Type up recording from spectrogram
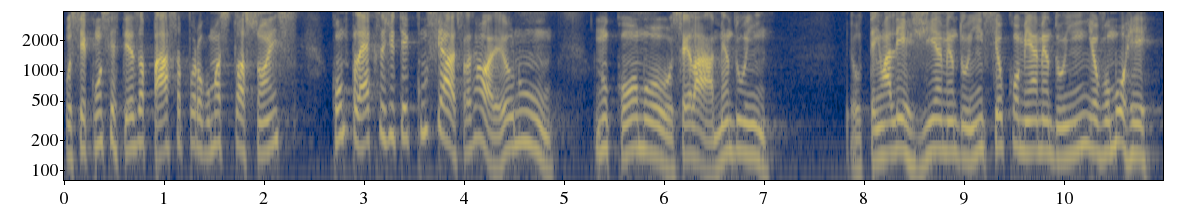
você com certeza passa por algumas situações complexas de ter que confiar. Você fala assim, olha, eu não, não como, sei lá, amendoim. Eu tenho alergia a amendoim, se eu comer amendoim, eu vou morrer.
